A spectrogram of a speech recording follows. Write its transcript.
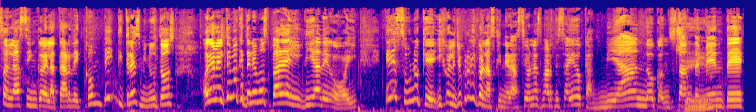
Son las 5 de la tarde con 23 minutos. Oigan, el tema que tenemos para el día de hoy es uno que, híjole, yo creo que con las generaciones, Martis, ha ido cambiando constantemente.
